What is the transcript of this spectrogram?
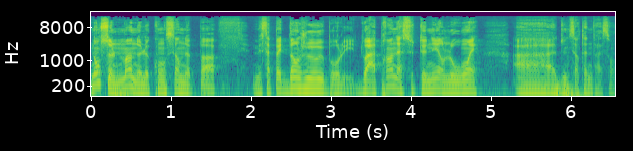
non seulement ne le concerne pas, mais ça peut être dangereux pour lui. Il doit apprendre à se tenir loin d'une certaine façon.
